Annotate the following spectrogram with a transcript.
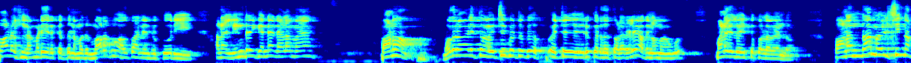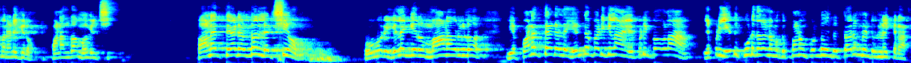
பாடல்கள் நம்மிடையே இருக்கிறது. நமது மரபும் அதுதான் என்று கூறி ஆனால் இன்றைக்கு என்ன நிலைமை? பணம் முதலாளித்துவம் வெற்றி பெற்று பெற்று இருக்கிறது தொடர்களே அதை நம்ம மனதில் வைத்துக் கொள்ள வேண்டும். பணம் தான் மகிழ்ச்சின்னு நம்ம நினைக்கிறோம். பணம் தான் மகிழ்ச்சி. பண தேடல் தான் லட்சியம். ஒவ்வொரு இளைஞரும் மாணவர்களும் எ- பணத்தேடல என்ன படிக்கலாம்? எப்படி போகலாம்? எப்படி எது கூடுதலா நமக்கு பணம் கொண்டு வந்து தரும்? என்று நினைக்கிறார்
